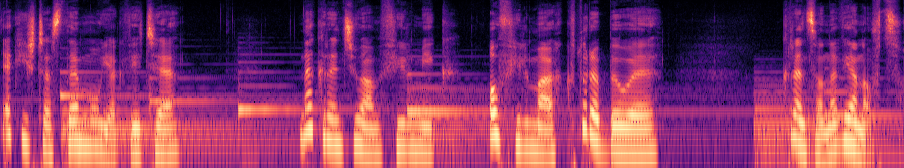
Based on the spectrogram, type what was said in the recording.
Jakiś czas temu, jak wiecie, nakręciłam filmik o filmach, które były kręcone w Janowcu.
